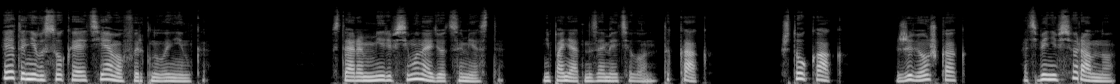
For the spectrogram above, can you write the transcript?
«Это невысокая тема», — фыркнула Нинка. «В старом мире всему найдется место», — непонятно заметил он. «Так как?» «Что как? Живешь как? А тебе не все равно?»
